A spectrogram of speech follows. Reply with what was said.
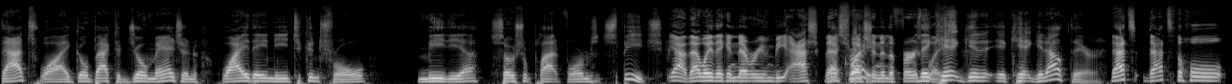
that's why go back to Joe Manchin why they need to control media, social platforms, speech. Yeah, that way they can never even be asked that That's question right. in the first they place. can't get it. It can't get out there. That's that's the whole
